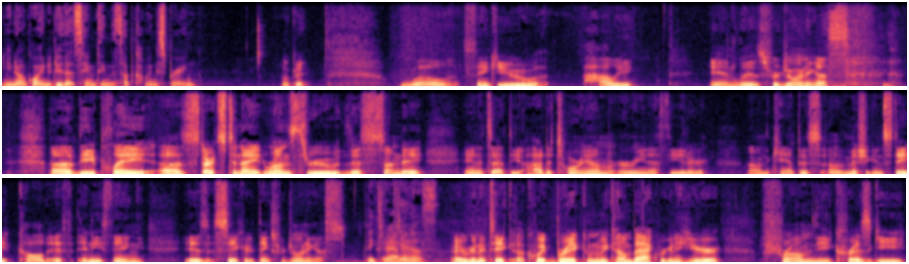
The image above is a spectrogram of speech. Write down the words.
you know, going to do that same thing this upcoming spring. Okay. Well, thank you, Holly and Liz, for joining us. uh, the play uh, starts tonight, runs through this Sunday, and it's at the Auditorium Arena Theater on the campus of Michigan State called If Anything is Sacred. Thanks for joining us. Thanks for having us. All right, we're going to take a quick break. When we come back, we're going to hear from the Kresge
